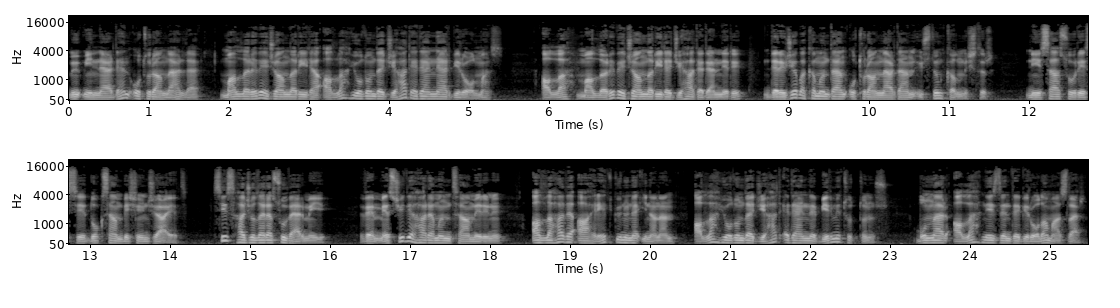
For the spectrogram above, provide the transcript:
Müminlerden oturanlarla, malları ve canlarıyla Allah yolunda cihat edenler bir olmaz. Allah malları ve canlarıyla cihat edenleri, derece bakımından oturanlardan üstün kılmıştır. Nisa suresi 95. ayet. Siz hacılara su vermeyi ve Mescid-i Haram'ın tamirini Allah'a ve ahiret gününe inanan, Allah yolunda cihat edenle bir mi tuttunuz? Bunlar Allah nezdinde bir olamazlar.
